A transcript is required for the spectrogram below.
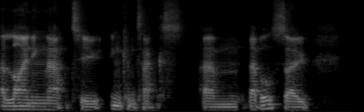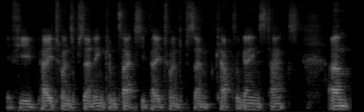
aligning that to income tax um, levels. So if you pay 20% income tax, you pay 20% capital gains tax. Um,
